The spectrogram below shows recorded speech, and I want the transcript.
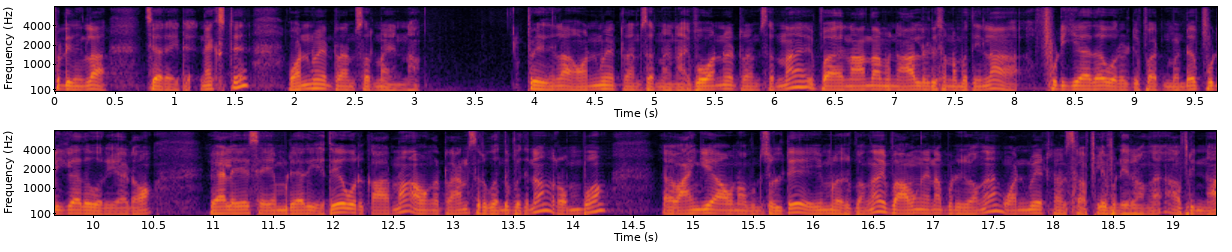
புரியுதுங்களா? சரி ரைட்டு நெக்ஸ்ட்டு ஒன் வே ட்ரான்ஸ்ஃபர்னால் என்ன? புரியுதுங்களா ஒன் வே ட்ரான்ஸ்ஃபர்னா என்ன? இப்போ ஒன் வே ட்ரான்ஸ்ஃபர்னால் இப்போ நான் தான் முன்ன ஆல்ரெடி சொன்னேன் பார்த்தீங்களா? பிடிக்காத ஒரு டிபார்ட்மெண்ட்டு பிடிக்காத ஒரு இடம் வேலையே செய்ய முடியாத. ஏதோ ஒரு காரணம் அவங்க ட்ரான்ஸ்ஃபருக்கு வந்து பார்த்திங்கன்னா ரொம்ப வாங்கி வாங்கியே ஆகணும் அப்படின்னு சொல்லிட்டு எய்மில் இருப்பாங்க. இப்போ அவங்க என்ன பண்ணிடுவாங்க? ஒன் வே ட்ரான்ஸ்ஃபர் அப்ளை பண்ணிடுவாங்க. அப்படின்னா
